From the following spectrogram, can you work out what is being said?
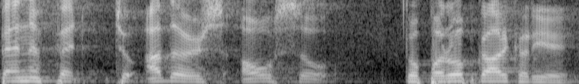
benefit to others also. तो परोपकार करिए।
